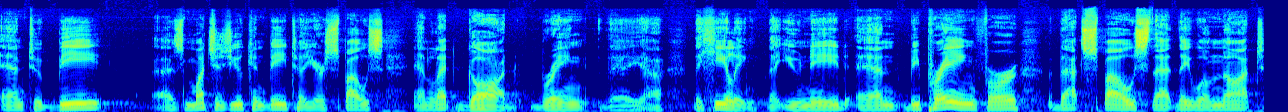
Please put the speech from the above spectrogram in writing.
and to be as much as you can be to your spouse and let God bring the, uh, the healing that you need and be praying for that spouse that they will not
